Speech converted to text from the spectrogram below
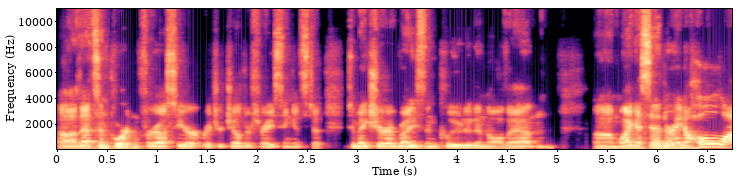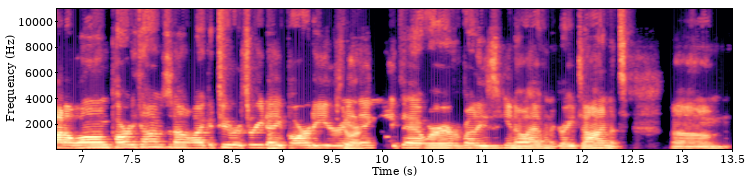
uh, that's important for us here at Richard Childress Racing is to to make sure everybody's included in all that. And um, like I said, there ain't a whole lot of long party times. It's not like a two or three day party or sure. anything like that where everybody's you know having a great time. It's um,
